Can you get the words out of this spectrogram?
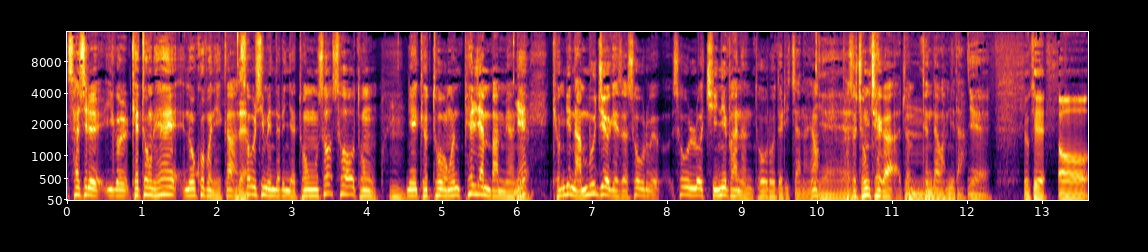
사실 이걸 개통을 해 놓고 보니까 네. 서울 시민들이 이제 동서 서동의 교통은 편리한 반면에 예. 경기 남부 지역에서 서울 서울로 진입하는 도로들 있잖아요. 예. 다소 정체가 좀 음, 된다고 합니다. 예. 이렇게 어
